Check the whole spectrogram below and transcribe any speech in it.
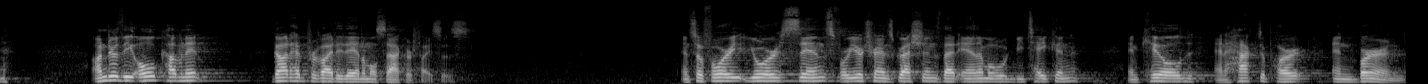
Under the old covenant, God had provided animal sacrifices. And so, for your sins, for your transgressions, that animal would be taken and killed and hacked apart and burned.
